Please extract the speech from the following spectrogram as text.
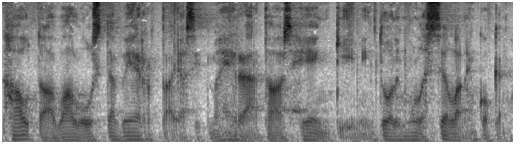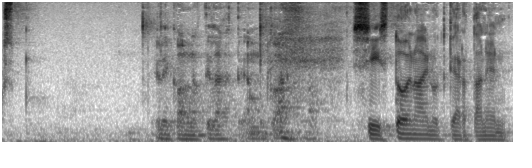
hautaa valuu sitä verta ja sitten mä herään taas henkiin. Niin tuo oli mulle sellainen kokemus. Eli kannatti lähteä mukaan. Siis toin ainutkertainen,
